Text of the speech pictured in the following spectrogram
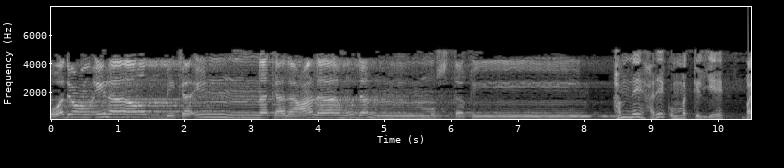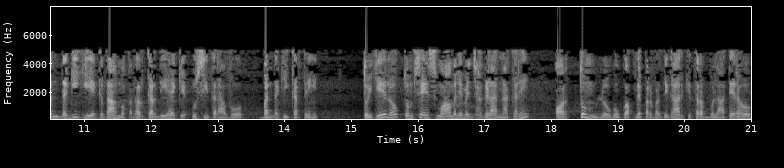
وادع إلى ربك إنك لعلى هدى مستقيم ہم نے ہر ایک امت کے لیے بندگی کی ایک راہ مقرر کر دی ہے کہ اسی طرح وہ بندگی کرتے ہیں۔ تو یہ لوگ تم سے اس معاملے میں جھگڑا نہ کریں اور تم لوگوں کو اپنے پروردگار کی طرف بلاتے رہو۔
